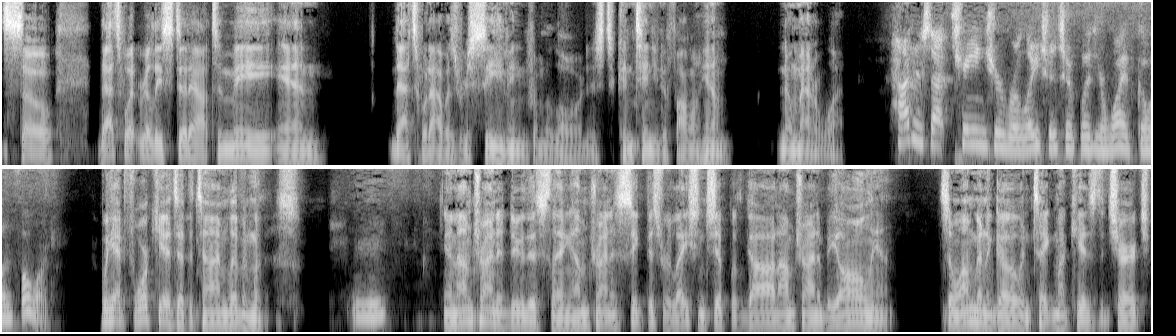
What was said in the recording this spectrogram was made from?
So that's what really stood out to me. And that's what I was receiving from the Lord is to continue to follow him no matter what. How does that change your relationship with your wife going forward? We had four kids at the time living with us. Mm-hmm. And I'm trying to do this thing. I'm trying to seek this relationship with God. I'm trying to be all in. So I'm going to go and take my kids to church.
